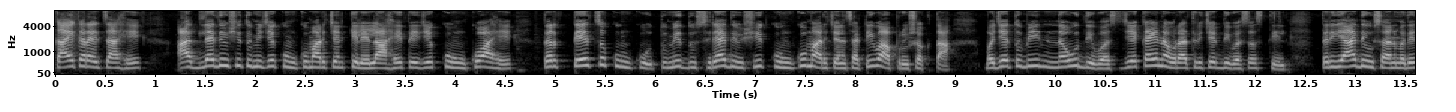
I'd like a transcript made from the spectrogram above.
काय करायचं आहे? आदल्या दिवशी तुम्ही जे कुंकुमार्चन केलेलं आहे ते जे कुंकू आहे तर तेच कुंकू तुम्ही दुसऱ्या दिवशी कुंकुमार्चनासाठी वापरू शकता. म्हणजे तुम्ही नऊ दिवस जे काही नवरात्रीचे दिवस असतील तर या दिवसांमध्ये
